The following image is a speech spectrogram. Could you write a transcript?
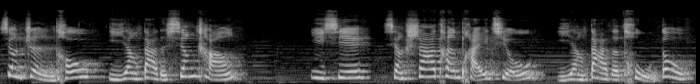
像枕头一样大的香肠，一些像沙滩排球一样大的土豆，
